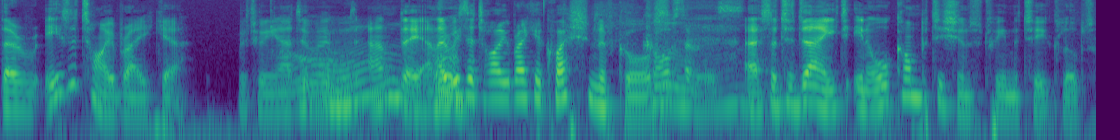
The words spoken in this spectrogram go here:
there is a tiebreaker between Adam and Andy, and there is a tiebreaker question, of course. Of course there is. Uh, so to date, in all competitions between the two clubs,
